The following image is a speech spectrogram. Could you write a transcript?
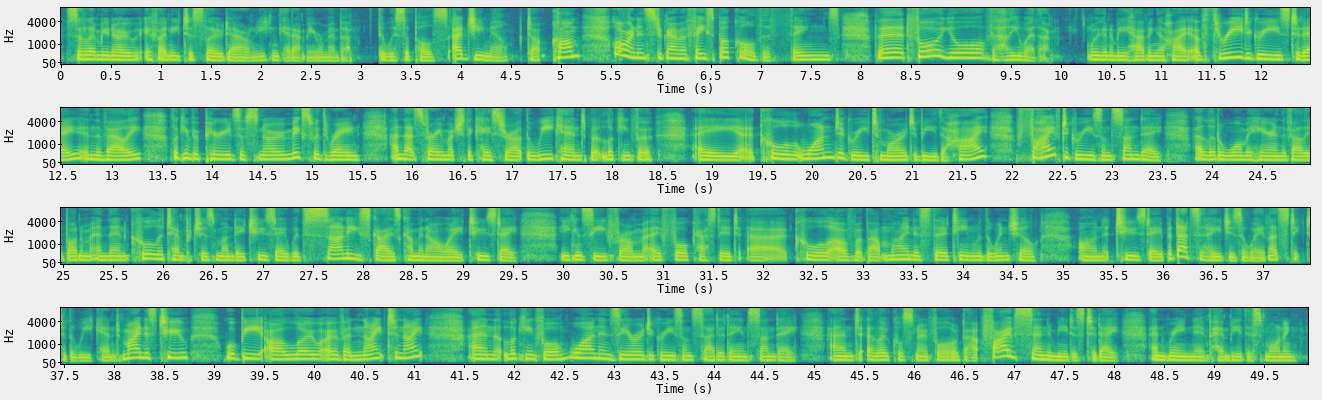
So let me know if I need to slow down. You can get at me, remember the whistlerpulse at gmail.com or on Instagram or Facebook, all the things. But for your valley weather, We're going to be having a high of three degrees today in the valley, looking for periods of snow mixed with rain, and that's very much the case throughout the weekend. But looking for a cool one degree tomorrow to be the high, five degrees on Sunday, a little warmer here in the valley bottom, and then cooler temperatures Monday, Tuesday, with sunny skies coming our way Tuesday. You can see from a forecasted uh, cool of about minus 13 with the wind chill on Tuesday, but that's ages away. Let's stick to the weekend. Minus two will be our low overnight tonight, and looking for one and zero degrees on Saturday and Sunday, and a local snowfall of about five centimeters today, and rain near Pemby this morning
